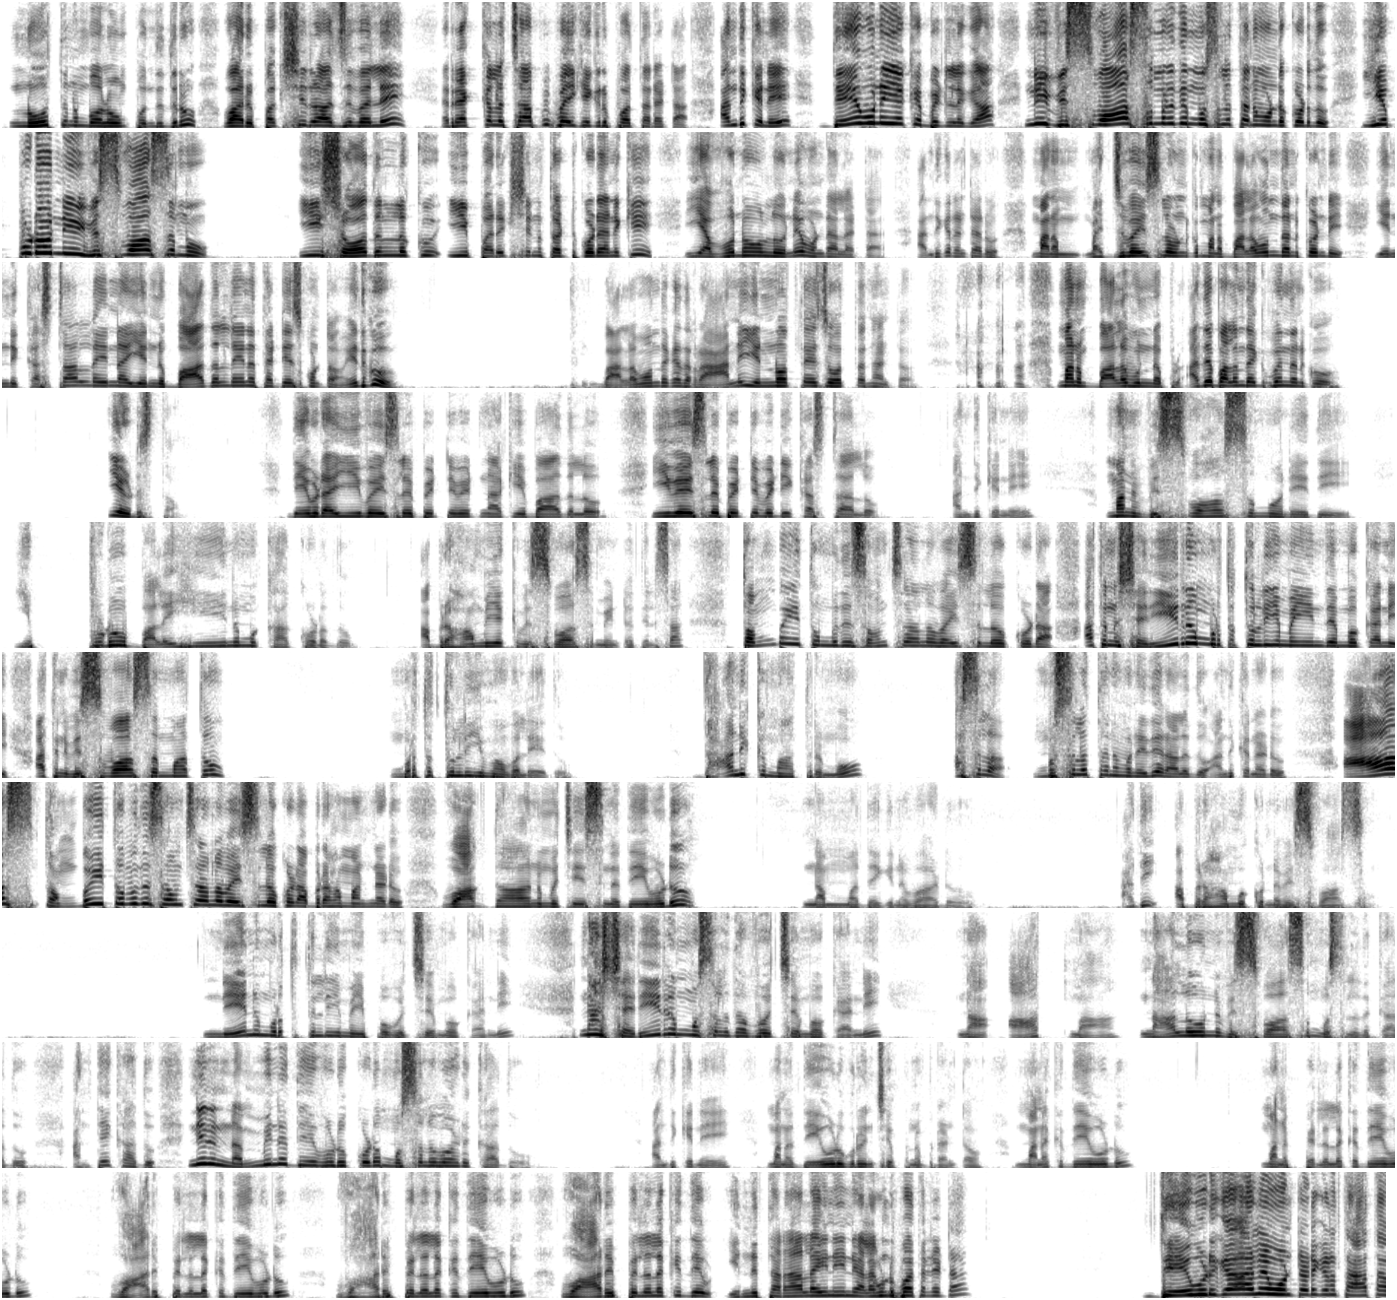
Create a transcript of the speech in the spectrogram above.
నూతన బలం పొందుదురు. వారు పక్షిరాజు వలె రెక్కల చాపి పైకి ఎగిరిపోతారట. అందుకనే దేవుని యొక్క బిడ్డలుగా నీ విశ్వాసం అనేది ముసలితనం ఉండకూడదు. ఎప్పుడూ నీ విశ్వాసము ఈ శోధనలకు ఈ పరీక్షను తట్టుకోవడానికి యవ్వనంలోనే ఉండాలట. అందుకని అంటారు మనం మధ్య వయసులో ఉండక మన బలం ఉందనుకోండి ఎన్ని కష్టాలైనా ఎన్ని బాధలైనా తట్టేసుకుంటాం. ఎందుకు? బలం ఉంది కదా రాని ఎన్ని వస్తాయో మనం బలం ఉన్నప్పుడు అదే బలం తగ్గిపోయింది అనుకో ఏడుస్తాం. దేవుడా ఈ వయసులో పెట్టేవేటి నాకు ఈ బాధలు? ఈ వయసులో పెట్టేవేటి ఈ కష్టాలు? అందుకనే మన విశ్వాసము అనేది ఎప్పుడూ బలహీనము కాకూడదు. అబ్రహాము యొక్క విశ్వాసం ఏంటో తెలుసా? తొంభై తొమ్మిది సంవత్సరాల వయసులో కూడా అతని శరీరం మృతతుల్యమైందేమో కానీ అతని విశ్వాసం మాత్రం మృతతుల్యం అవ్వలేదు దానికి మాత్రము అసలు ముసలతనం అనేది రాలేదు. అందుకన్నాడు ఆ తొంభై తొమ్మిది సంవత్సరాల వయసులో కూడా అబ్రహం అంటున్నాడు వాగ్దానము చేసిన దేవుడు నమ్మదగినవాడు. అది అబ్రహాముకున్న విశ్వాసం. నేను మృతతుల్యమైపోవచ్చేమో కానీ నా శరీరం ముసలిదవ్వచ్చేమో కానీ నా ఆత్మ నాలో ఉన్న విశ్వాసం ముసలిది కాదు. అంతేకాదు నేను నమ్మిన దేవుడు కూడా ముసలివాడు కాదు. అందుకనే మన దేవుడు గురించి చెప్పినప్పుడు అంటాం మనకు దేవుడు మన పిల్లలకు దేవుడు వారి పిల్లలకు దేవుడు వారి పిల్లలకు దేవుడు వారి పిల్లలకి దేవుడు. ఎన్ని తరాలైన ఎలా ఉండిపోతాడట దేవుడిగానే ఉంటాడు కానీ తాత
